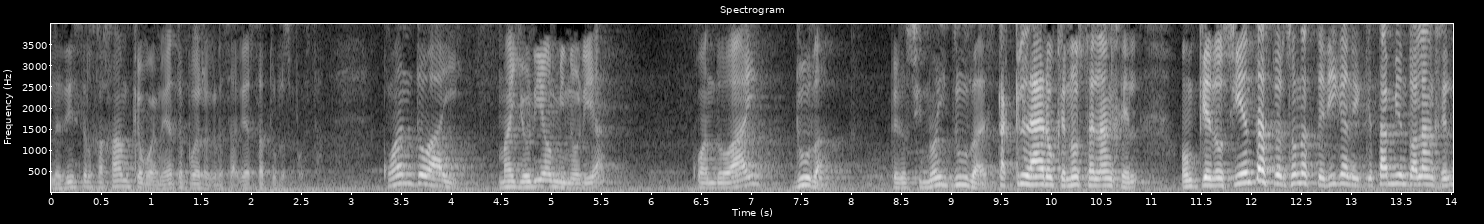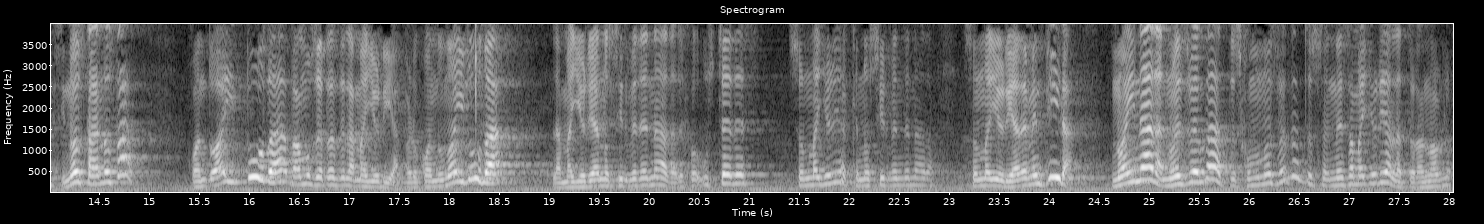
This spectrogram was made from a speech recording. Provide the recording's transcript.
Le dice el jajam que bueno, ya te puedes regresar, ya está tu respuesta. ¿Cuándo hay mayoría o minoría? Cuando hay duda. Pero si no hay duda, está claro que no está el ángel, aunque 200 personas te digan y que están viendo al ángel, si no está, no está. Cuando hay duda, vamos detrás de la mayoría. Pero cuando no hay duda, la mayoría no sirve de nada. Dijo, ustedes son mayoría que no sirven de nada. Son mayoría de mentira. No hay nada, no es verdad. Entonces, como no es verdad, entonces en esa mayoría la Torah no habló.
